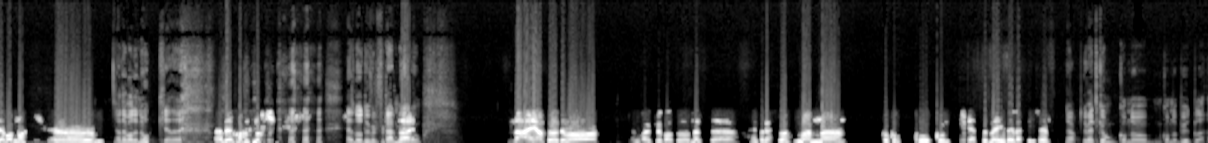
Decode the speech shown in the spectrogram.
det var det nok. Uh, Ja, det var det nok? Er det, det var det nok. er det noe du vil fortelle mer Nei. om? Nei, altså det var, det var klubber som meldte interesse, men eh, hvor, hvor, konkret det ble, det vet jeg ikke helt. Ja, Du vet ikke om det kom noe, kom noe bud på det?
